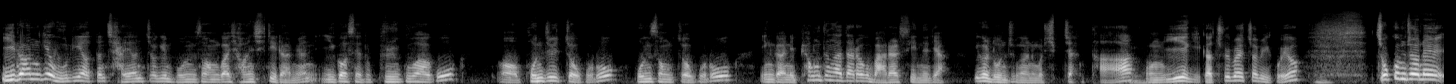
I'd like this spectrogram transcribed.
이런 게 우리의 어떤 자연적인 본성과 현실이라면 이것에도 불구하고 어, 본질적으로 본성적으로 인간이 평등하다라고 말할 수 있느냐 이걸 논증하는 건 쉽지 않다. 음, 이 얘기가 출발점이고요. 조금 전에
